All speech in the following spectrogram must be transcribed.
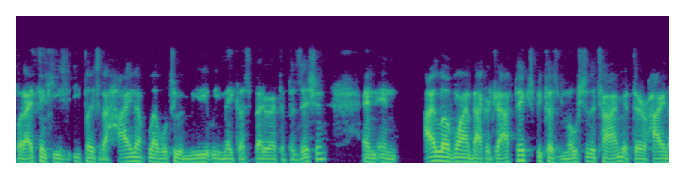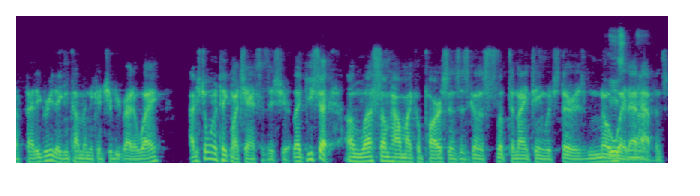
but I think he's he plays at a high enough level to immediately make us better at the position. And and I love linebacker draft picks because most of the time, if they're high enough pedigree, they can come in and contribute right away. I just don't want to take my chances this year. Like you said, unless somehow Micah Parsons is going to slip to 19, which there is no he's way that not. happens.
